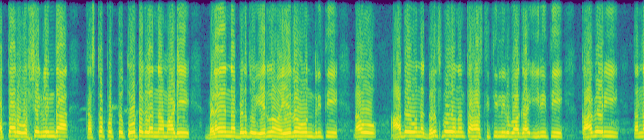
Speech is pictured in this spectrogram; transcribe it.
ಹತ್ತಾರು ವರ್ಷಗಳಿಂದ ಕಷ್ಟಪಟ್ಟು ತೋಟಗಳನ್ನು ಮಾಡಿ, ಬೆಳೆಯನ್ನು ಬೆಳೆದು ಏನೋ ಏನೋ ಒಂದು ರೀತಿ ನಾವು ಆದಾಯವನ್ನು ಗಳಿಸ್ಬೋದು ಅನ್ನೋಂತಹ ಸ್ಥಿತಿಯಲ್ಲಿರುವಾಗ ಈ ರೀತಿ ಕಾವೇರಿ ತನ್ನ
